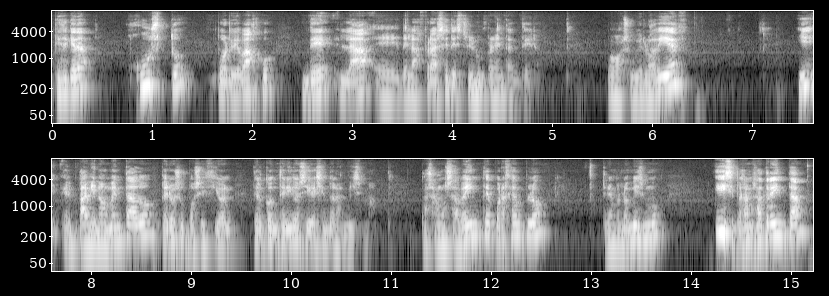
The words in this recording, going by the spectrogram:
que se queda justo por debajo de la, eh, de la frase destruir un planeta entero. Vamos a subirlo a 10 y el padding ha aumentado, pero su posición del contenido sigue siendo la misma. Pasamos a 20, por ejemplo, tenemos lo mismo, y si pasamos a 30,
